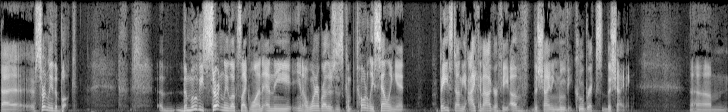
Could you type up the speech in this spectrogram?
uh, certainly the book. The movie certainly looks like one, and the you know Warner Brothers is com- totally selling it based on the iconography of the Shining movie, Kubrick's The Shining. Um,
